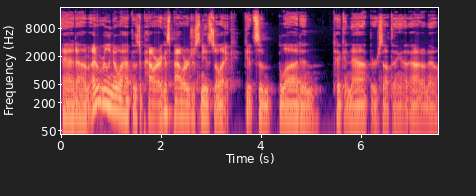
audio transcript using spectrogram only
And um, I don't really know what happens to Power. I guess Power just needs to like get some blood and take a nap or something. I, I don't know.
